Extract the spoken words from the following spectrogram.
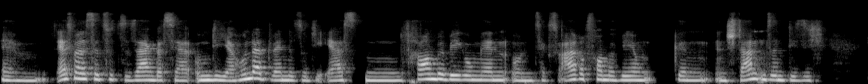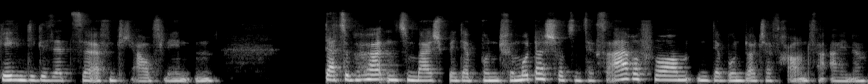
Ähm, erstmal ist dazu zu sagen, dass ja um die Jahrhundertwende so die ersten Frauenbewegungen und Sexualreformbewegungen entstanden sind, die sich gegen die Gesetze öffentlich auflehnten. Dazu gehörten zum Beispiel der Bund für Mutterschutz und Sexualreform und der Bund deutscher Frauenvereine.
